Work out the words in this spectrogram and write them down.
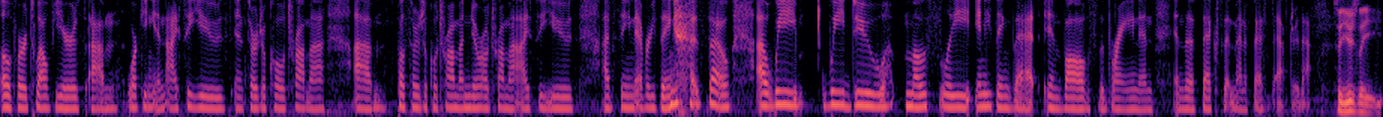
Over 12 years um, working in ICUs, in surgical trauma, um, post surgical trauma, neurotrauma ICUs. I've seen everything. so uh, we we do mostly anything that involves the brain and, and the effects that manifest after that. So usually,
